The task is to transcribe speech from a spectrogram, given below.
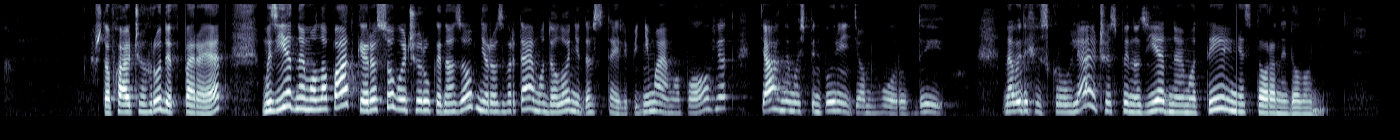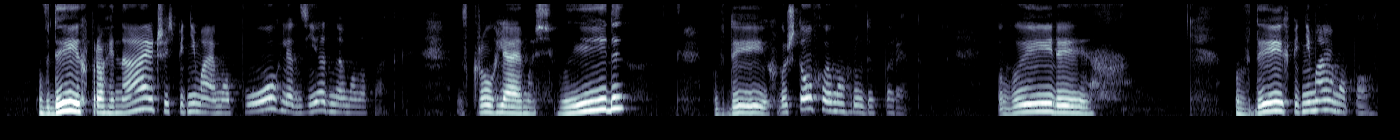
Штовхаючи груди вперед, ми з'єднуємо лопатки, розсовуючи руки назовні, розвертаємо долоні до стелі. Піднімаємо погляд, тягнемось підборіддям вгору, вдих. На видихи скругляючи спину, з'єднуємо тильні сторони долоні. Вдих, прогинаючись, піднімаємо погляд, з'єднуємо лопатки. Скругляємось, видих, вдих, виштовхуємо груди вперед. Видих. Вдих, піднімаємо погляд.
